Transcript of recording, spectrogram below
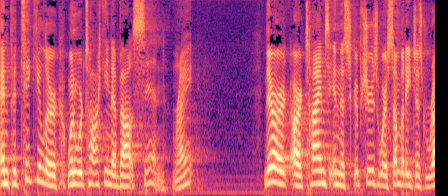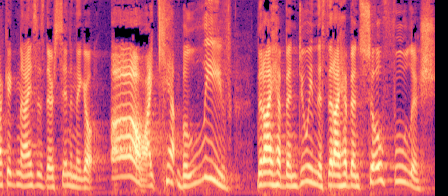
In particular, when we're talking about sin, right? There are, are times in the scriptures where somebody just recognizes their sin and they go, Oh, I can't believe that I have been doing this, that I have been so foolish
